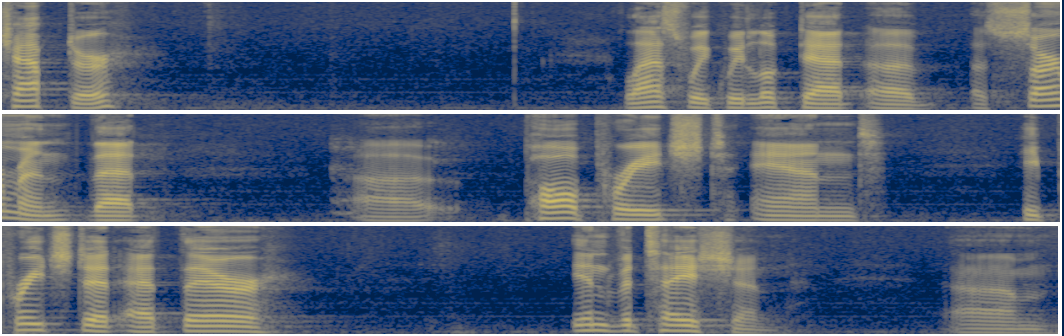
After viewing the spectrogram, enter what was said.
chapter. Last week we looked at a, a sermon that uh, Paul preached, and he preached it at their invitation. Um,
